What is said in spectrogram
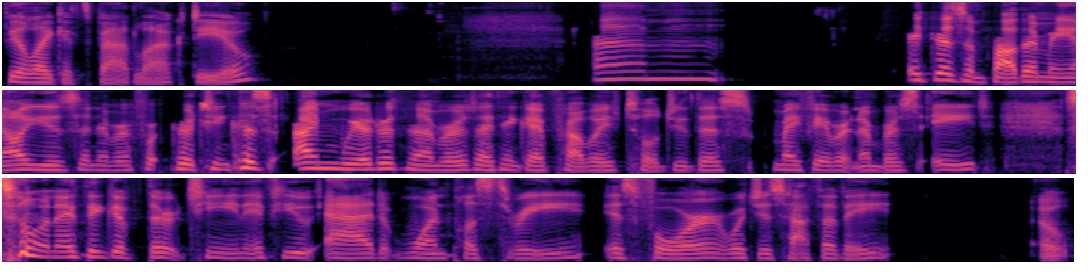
feel like it's bad luck, do you? Um, it doesn't bother me. I'll use the number four- 13 because I'm weird with numbers. I think I've probably told you this. My favorite number is eight. So when I think of 13, if you add one plus three is four, which is half of eight. Oh,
